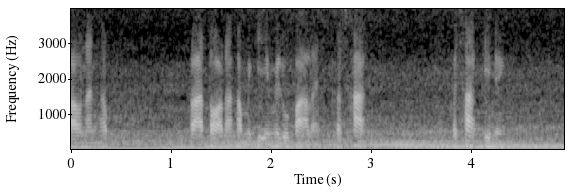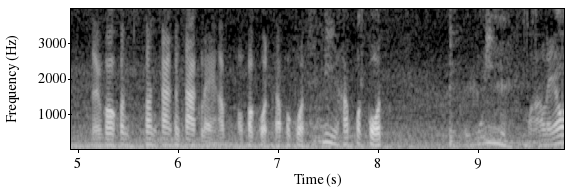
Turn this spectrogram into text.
ราวนั้นครับปลาต่อนะครับเมื่อกี้ไม่รู้ปลาอะไรกระชากกระชากทีหนึ่งแต่ก็ค่อนข้างกระชากแรงครับเอาปรากฏครับปรากฏนี่ครับปรากฏอุ้ยมาแล้ว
